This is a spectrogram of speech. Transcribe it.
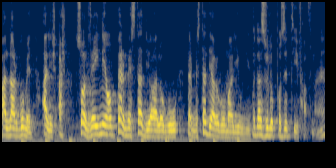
għall-argument. Għaliex? Għax solvejnihom permess ta' dialogu, permess ta' dialogu mal-unions. Ma da żvilupp pożittiv ħafna, eh?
